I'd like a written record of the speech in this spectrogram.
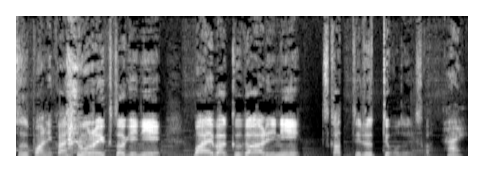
スーパーに買い物行く時にマイバッグ代わりに使ってるってことですか？はい。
